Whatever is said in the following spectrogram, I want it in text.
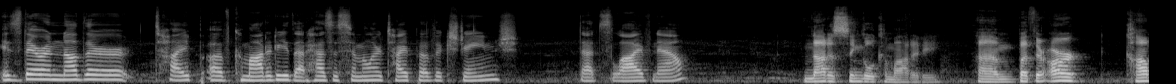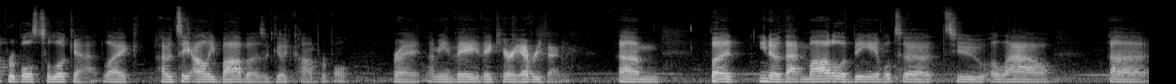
Is there another type of commodity that has a similar type of exchange that's live now? Not a single commodity, um, but there are comparables to look at. Like I would say Alibaba is a good comparable, right? I mean they they carry everything, um, but you know that model of being able to to allow uh,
